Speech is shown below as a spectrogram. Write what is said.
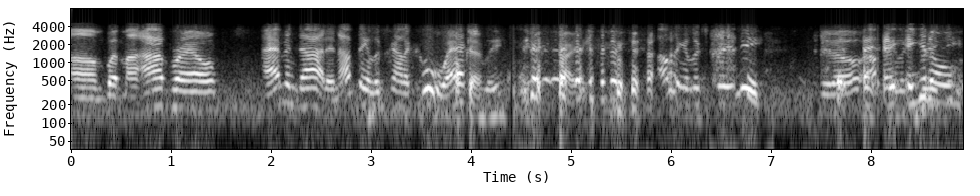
Um, but my eyebrow, I haven't dyed it. And I think it looks kind of cool, Okay. actually. Right. I think it looks pretty neat. You know, and, and, looks and you pretty know, neat,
